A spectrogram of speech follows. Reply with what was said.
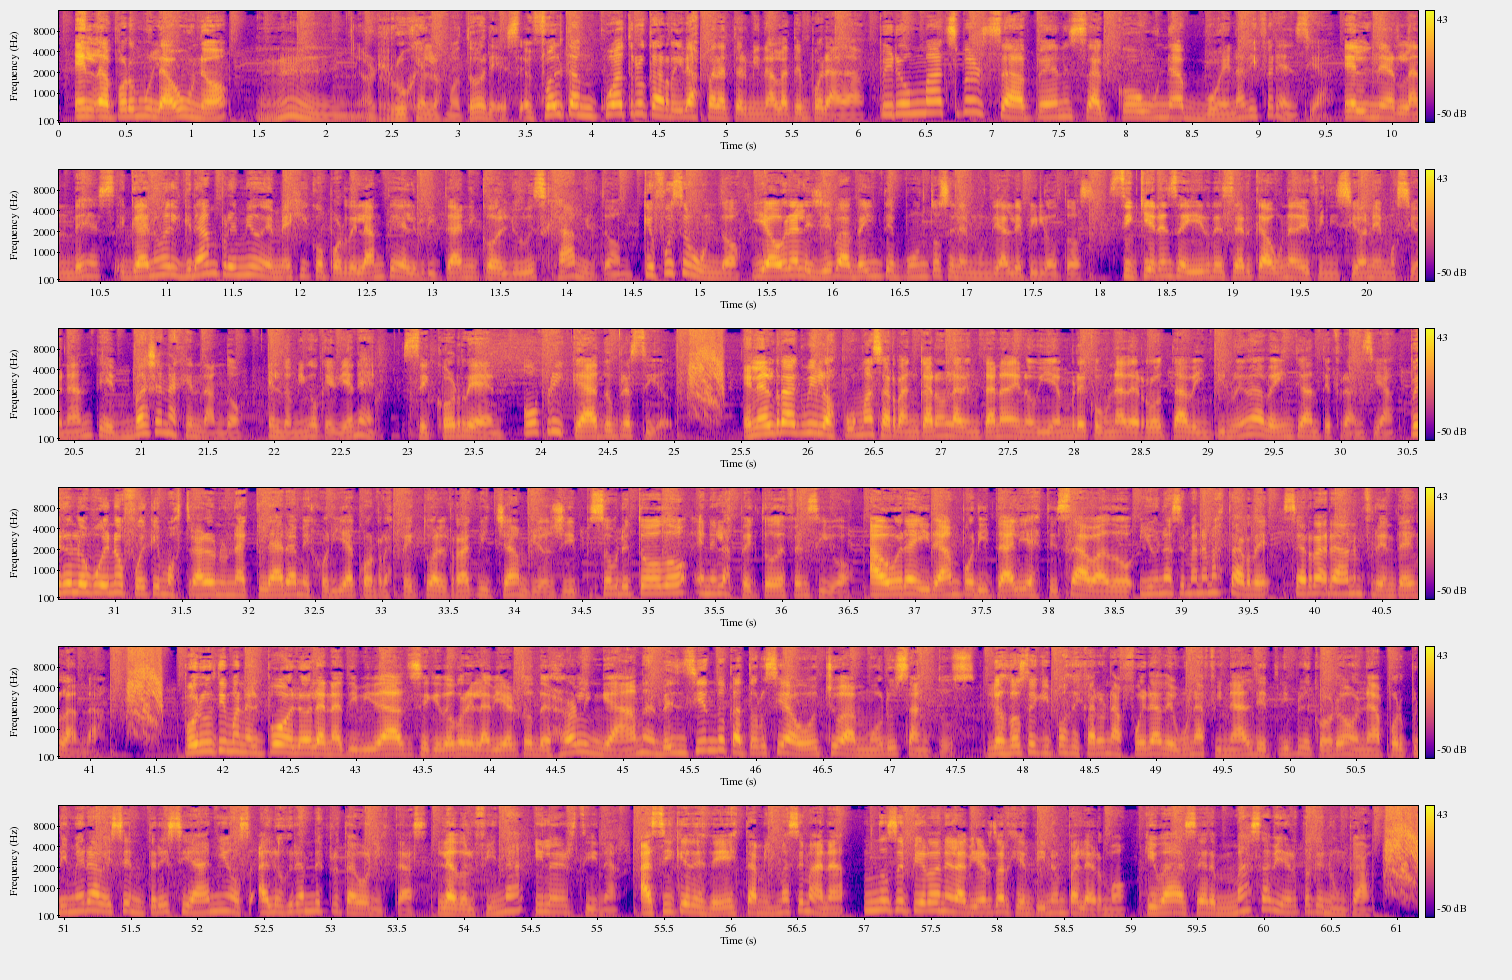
En la Fórmula 1, mmm, rugen los motores. Faltan cuatro carreras para terminar la temporada, pero Max Verstappen sacó una buena diferencia. El neerlandés ganó el Gran Premio de México por delante del británico Lewis Hamilton, que fue segundo y ahora le lleva 20 puntos en el Mundial de Pilotos. Si quieren seguir de cerca una definición emocionante, vayan agendando. El domingo que viene se corre en Obrigado Brasil. En el rugby, los Pumas arrancaron la ventana de noviembre con una derrota 29 a 20 ante Francia. Pero lo bueno fue que mostraron una clara mejoría con respecto al Rugby Championship, sobre todo en el aspecto defensivo. Ahora irán por Italia este sábado y una semana más tarde cerrarán frente a Irlanda. Por último, en el polo, la Natividad se quedó con el abierto de Hurlingham, venciendo 14 a 8 a Muru Sanctus. Los dos equipos dejaron afuera de una final de triple corona por primera vez en 13 años a los grandes protagonistas, la Dolfina y la Erstina. Así que desde esta misma semana, no se pierdan el abierto argentino en Palermo, que va a ser más abierto que nunca.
